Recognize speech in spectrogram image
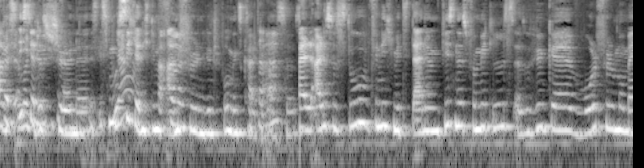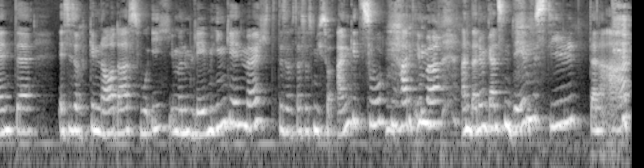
Aber Gott, es aber ist ja das Schöne. Es, es muss Ja, sich ja nicht immer anfühlen wie ein Sprung ins kalte. Wasser. Weil alles, was du, finde ich, mit deinem Business vermittelst, also Hüge, Wohlfühlmomente, es ist auch genau das, wo ich in meinem Leben hingehen möchte. Das ist auch das, was mich so angezogen hat, immer an deinem ganzen Lebensstil, deiner Art.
